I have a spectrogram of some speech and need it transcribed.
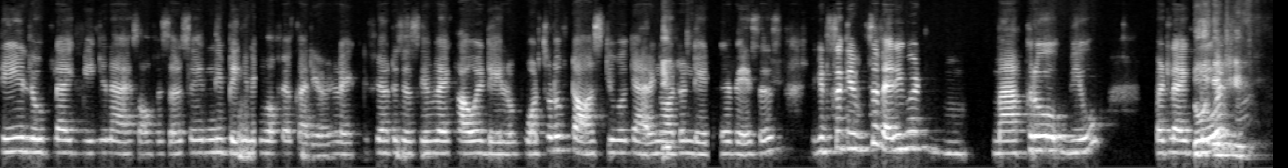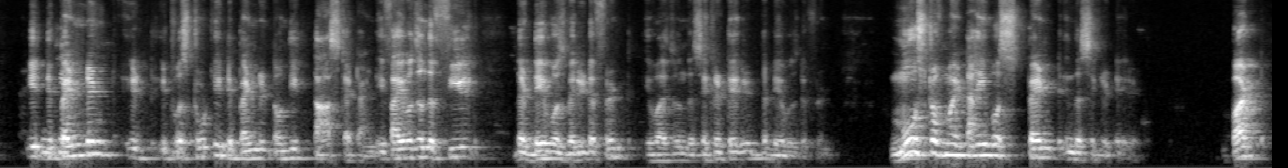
day look like being an IAS officer, say in the beginning of your career? Like if you had to just give like how a day look, what sort of task you were carrying out on day-to-day basis? Like, it's a it's a very good macro view, but like no, it, it, it dependent. It it was totally dependent on the task at hand. If I was in the field, the day was very different. If I was in the secretariat, the day was different. Most of my time was spent in the secretariat, but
